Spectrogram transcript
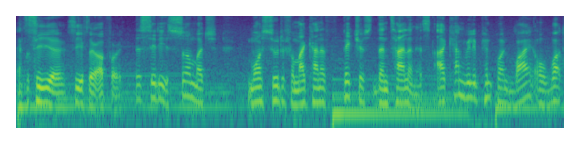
and see, uh, see if they're up for it. This city is so much more suited for my kind of pictures than Thailand is. I can't really pinpoint why or what,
